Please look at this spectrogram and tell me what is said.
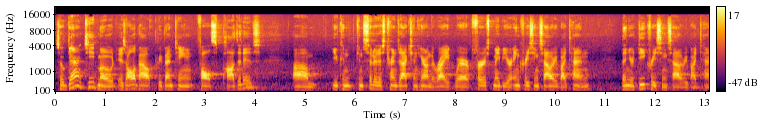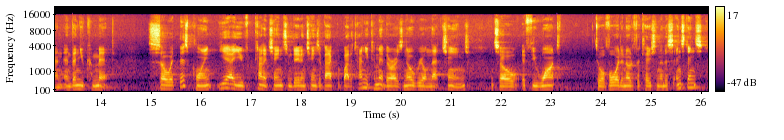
So guaranteed mode is all about preventing false positives. Um, you can consider this transaction here on the right where first maybe you're increasing salary by 10, then you're decreasing salary by 10, and then you commit. So at this point, yeah, you've kind of changed some data and changed it back, but by the time you commit, there is no real net change. And so if you want to avoid a notification in this instance,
